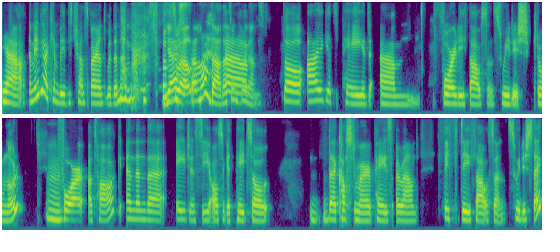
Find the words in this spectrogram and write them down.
yeah and maybe i can be transparent with the numbers as yes, well I love that. That's so Um, important. so i get paid um 40,000 swedish kronor Mm. for a talk and then the agency also get paid so the customer pays around 50,000 Swedish SEK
